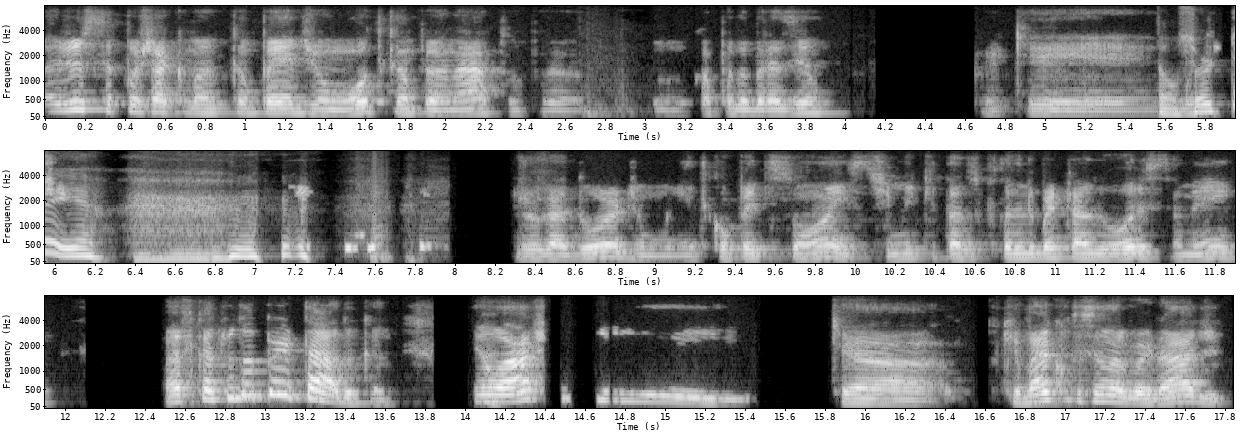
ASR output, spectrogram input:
É justo você puxar uma campanha de um outro campeonato para o Copa do Brasil? Porque. Então sorteia. Jogador de um, entre competições, time que tá disputando Libertadores também. Vai ficar tudo apertado, cara. Eu acho que, que a, o que vai acontecer, na verdade,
